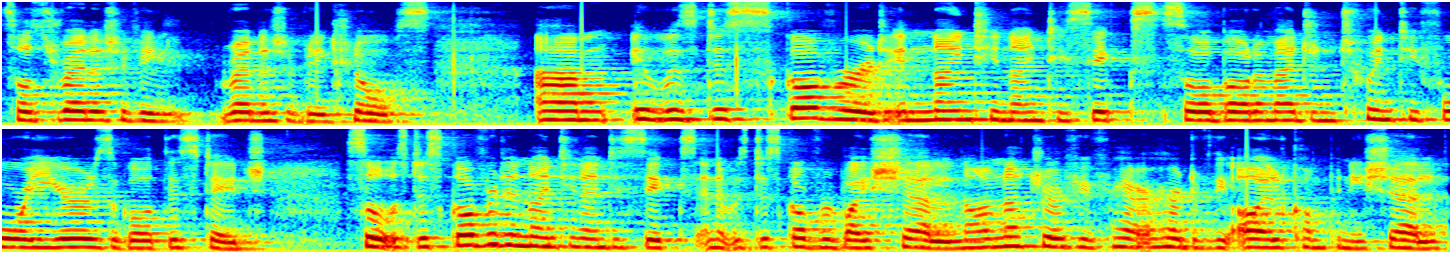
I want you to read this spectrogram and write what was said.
so it's relatively relatively close. Um, it was discovered in 1996, so about imagine 24 years ago at this stage. So it was discovered in 1996 and it was discovered by Shell. Now, I'm not sure if you've heard of the oil company Shell,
